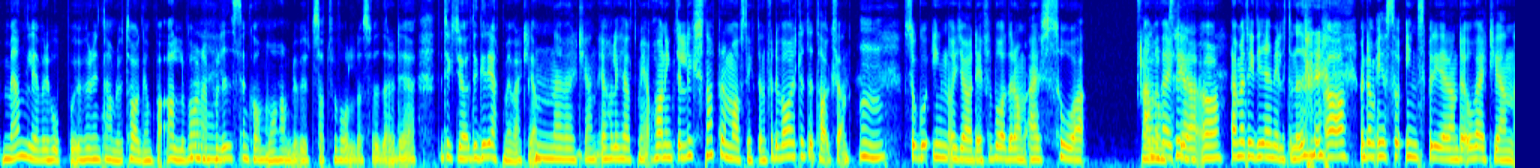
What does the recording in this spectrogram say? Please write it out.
män lever ihop och hur inte han blev tagen på allvar nej. när polisen kom och han blev utsatt för våld och så vidare. Det, det tyckte jag, det grep mig verkligen. Mm, nej, verkligen. Jag håller helt med. Har ni inte lyssnat på de avsnitten, för det var ett litet tag sedan, mm. så gå in och gör det, för båda de är så Ja, ja, men verkligen. Tre, ja. ja, men jag tänkte ge mig lite ny. Ja. men de är så inspirerande och verkligen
